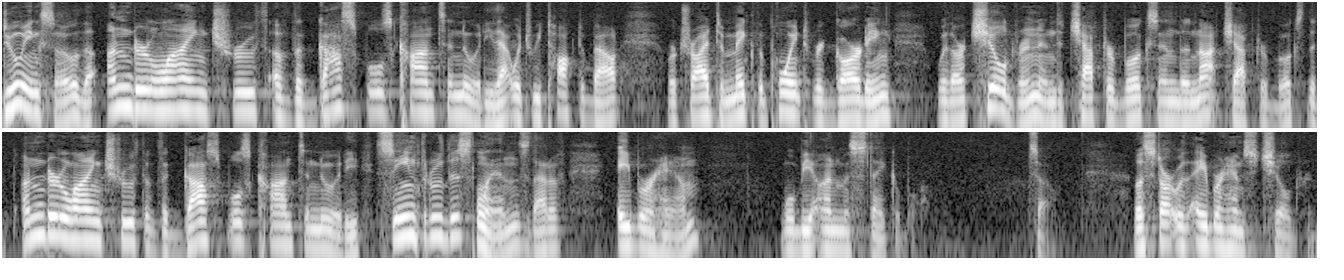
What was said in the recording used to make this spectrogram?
doing so, the underlying truth of the gospel's continuity, that which we talked about or tried to make the point regarding with our children in the chapter books and the not chapter books, the underlying truth of the gospel's continuity, seen through this lens, that of Abraham, will be unmistakable. So, let's start with Abraham's children,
